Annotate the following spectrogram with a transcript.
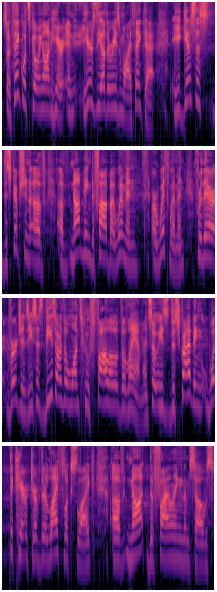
So I think what's going on here, and here's the other reason why I think that. He gives this description of, of not being defiled by women or with women for they're virgins. He says, These are the ones who follow the Lamb. And so he's describing what the character of their life looks like of not defiling themselves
